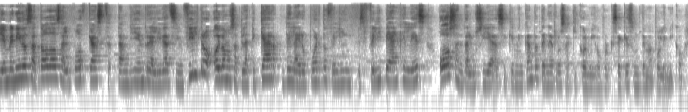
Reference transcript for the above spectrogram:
Bienvenidos a todos al podcast también Realidad sin filtro. Hoy vamos a platicar del aeropuerto Felipe Ángeles o Santa Lucía, así que me encanta tenerlos aquí conmigo porque sé que es un tema polémico.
